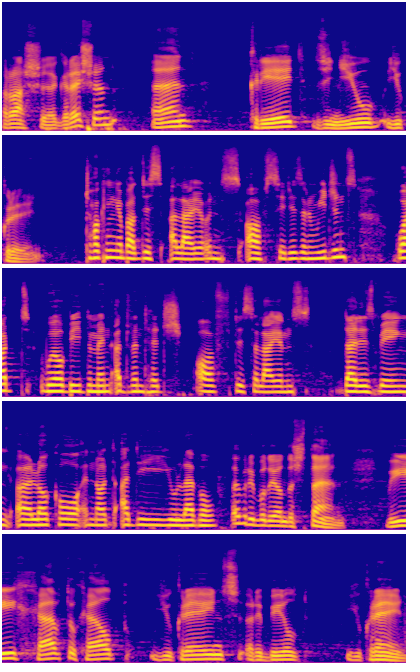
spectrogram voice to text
Russia aggression and create the new Ukraine. Talking about this alliance of cities and regions, what will be the main advantage of this alliance that is being uh, local and not at the EU level? Everybody understand we have to help Ukraine's rebuild Ukraine.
